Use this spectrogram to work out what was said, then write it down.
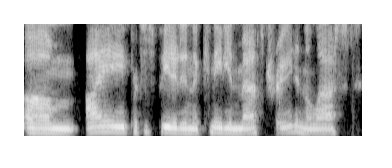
Um, I participated in a Canadian math trade in the last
